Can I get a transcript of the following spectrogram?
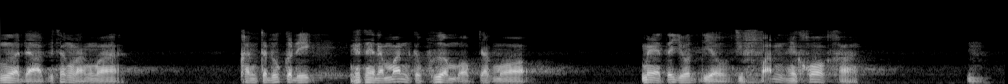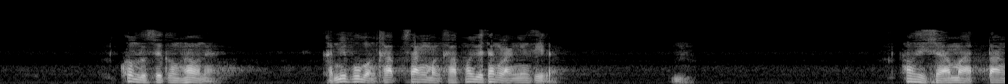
เงื่อดาบอยู่ทั้งหลังมาขันกระดุกกระดิกเฮ็ดให้น้ำมันกระเพื่อมออกจากหม้อแม่แต่ยดเดียวสิฟันให้ข้อขาดความรู้สึกของเฮาน่ะขันมีผู้บังคับ สร้างบังคับเฮาอยู่ทั้งหลังยังสิล่ะเฮาสิสามารถตั้ง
